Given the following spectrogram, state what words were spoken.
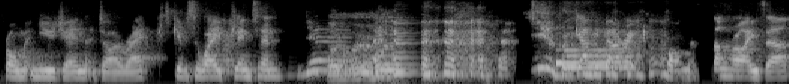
from NewGen Direct. Give us a wave, Clinton. Yeah. Hello, hello, hello. from Gabi Barrick from Sunrider.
